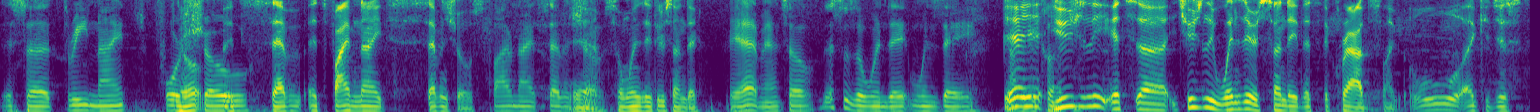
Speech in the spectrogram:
this uh, three night, four Nope, show, It's seven. It's five nights, seven shows. five nights, seven Yeah. shows. So Wednesday through Sunday. Yeah, man. So this was a Wednesday. Wednesday. Yeah, yeah. club. Usually it's uh it's usually Wednesday or Sunday that's the crowd. It's like oh I could just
